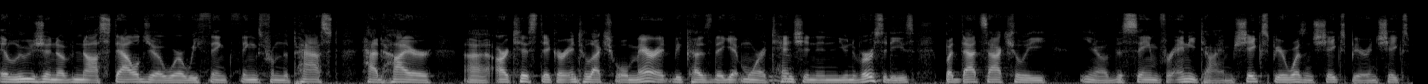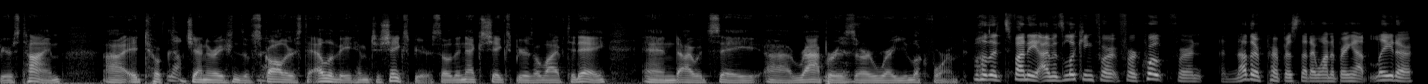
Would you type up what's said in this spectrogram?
illusion of nostalgia where we think things from the past had higher. Uh, artistic or intellectual merit because they get more mm-hmm. attention mm-hmm. in universities, but that's actually you know the same for any time. Shakespeare wasn't Shakespeare in Shakespeare's time. Uh, it took no. generations of scholars no. to elevate him to Shakespeare. So the next Shakespeare is alive today, and I would say uh, rappers yes. are where you look for him. Well, it's funny. I was looking for for a quote for an, another purpose that I want to bring up later.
